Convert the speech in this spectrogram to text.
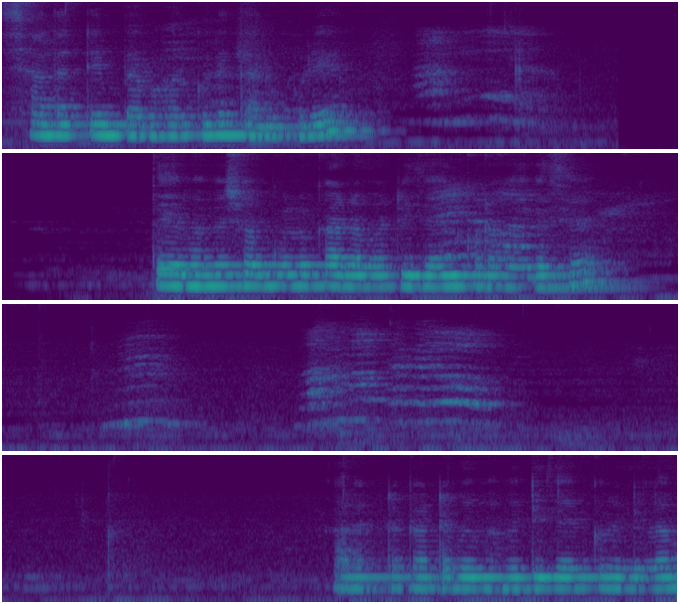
সাদা টেপ ব্যবহার করে তার উপরে তো এভাবে সবগুলো কাঠ আমার ডিজাইন করা হয়ে গেছে। আর একটা কাঠ আমি এভাবে ডিজাইন করে নিলাম।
